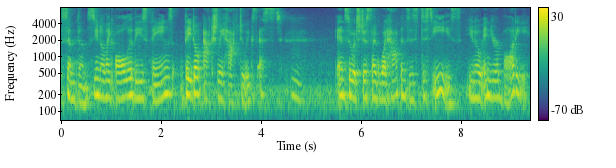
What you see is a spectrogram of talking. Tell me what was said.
symptoms, you know, like all of these things, they don't actually have to exist. And so it's just like what happens is disease, you know, in your body.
